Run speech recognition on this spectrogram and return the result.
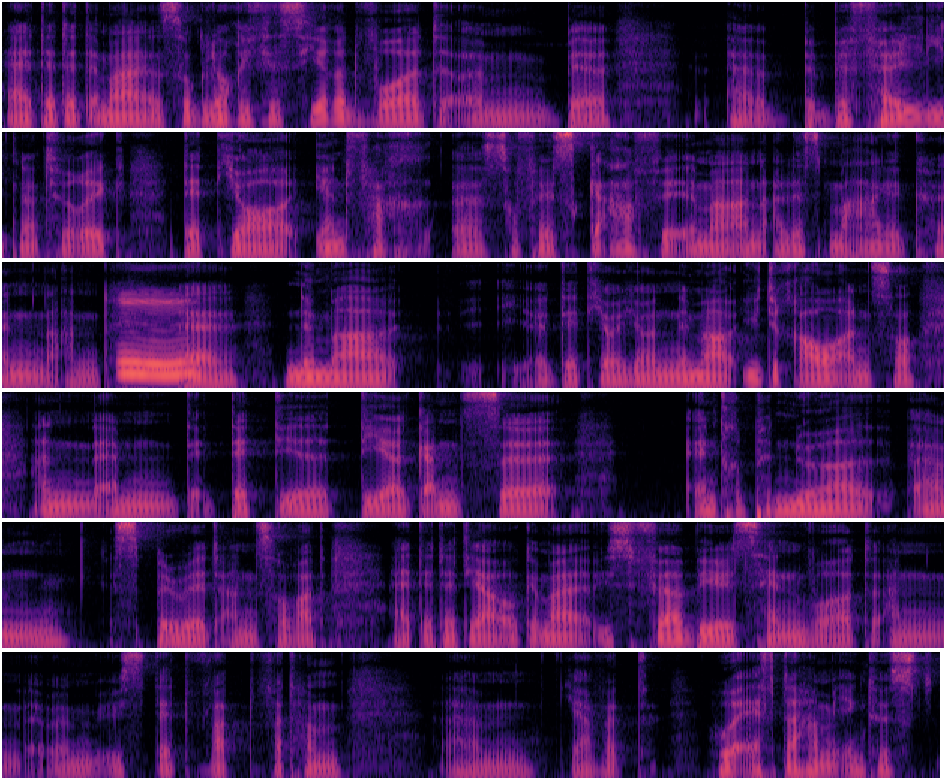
äh, der das immer so glorifiziert wird, ähm, be, äh, natürlich, das ja einfach äh, so viel Skarfe immer an alles mage können, an Mhm. äh, nimmer, äh, das ja, ja nimmer üdrau an so, an ähm, das dir dir ganze Entrepreneur ähm, Spirit an so was, äh, das ja auch immer üs Vorbild sein wird an ähm, üs das was was haben ähm, ja was wo öfter haben irgendwas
